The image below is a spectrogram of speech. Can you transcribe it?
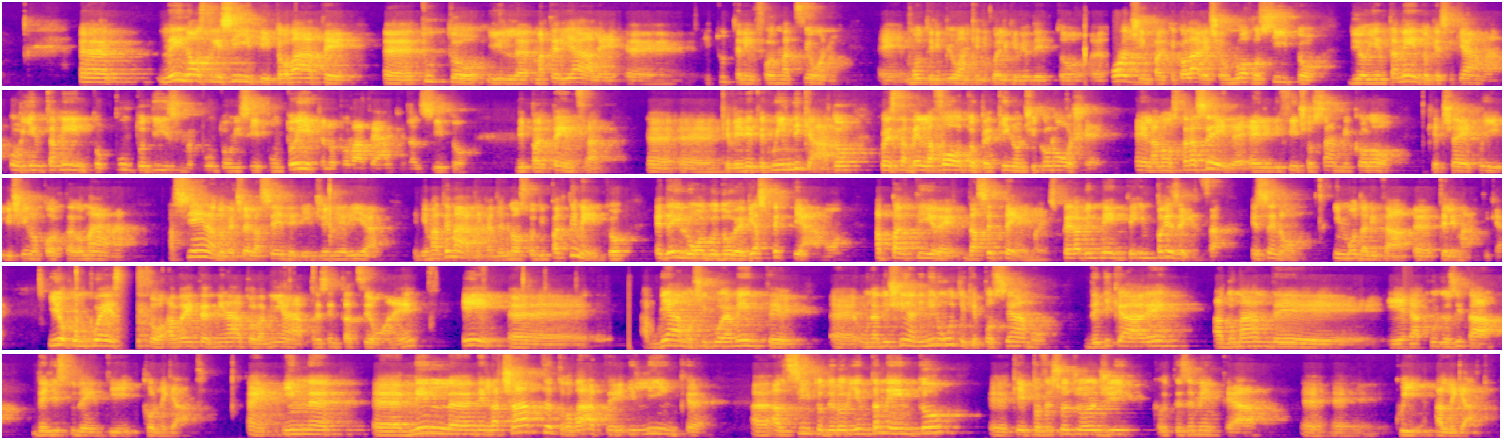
Eh, nei nostri siti trovate eh, tutto il materiale eh, e tutte le informazioni, eh, molte di più anche di quelle che vi ho detto oggi, in particolare c'è un nuovo sito di orientamento che si chiama orientamento.dism.unisi.it, lo trovate anche dal sito di partenza eh, eh, che vedete qui indicato, questa bella foto, per chi non ci conosce, è la nostra sede, è l'edificio San Nicolò che c'è qui vicino a Porta Romana a Siena, dove c'è la sede di ingegneria e di matematica del nostro dipartimento ed è il luogo dove vi aspettiamo a partire da settembre, sperabilmente in presenza e se no in modalità eh, telematica. Io con questo avrei terminato la mia presentazione e eh, abbiamo sicuramente eh, una decina di minuti che possiamo dedicare a domande e a curiosità degli studenti collegati. Eh, in, eh, nel, nella chat trovate il link eh, al sito dell'orientamento eh, che il professor Giorgi cortesemente ha eh, qui allegato.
